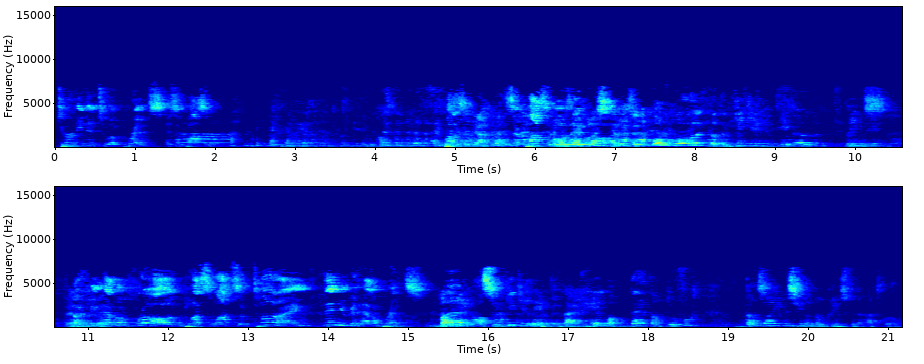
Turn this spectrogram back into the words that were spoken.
turning into a prince is impossible. Ah. Impossible. impossible. Ja. It's volgens de evolutietheorie is het onmogelijk dat een kikker in een prins But if you have a frog plus lots of time, then you can have a prince. Maar als je een kikker neemt en daar heel wat tijd aan toevoegt, dan zou je misschien op een prins kunnen uitkomen.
